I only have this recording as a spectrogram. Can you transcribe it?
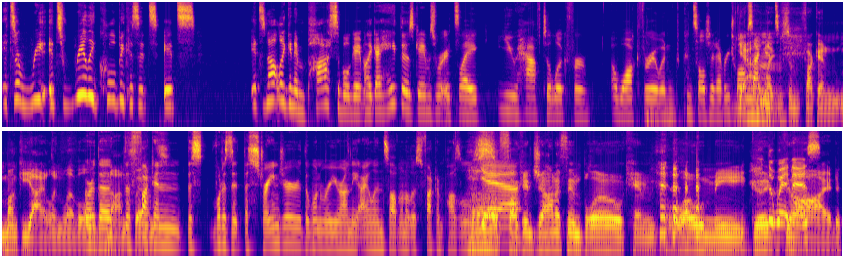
it's a re- it's really cool because it's it's it's not like an impossible game. Like I hate those games where it's like you have to look for a walkthrough and consult it every twelve Yeah, like some fucking Monkey Island level or the nonsense. the fucking this what is it? The stranger, the one where you're on the island solving all those fucking puzzles. Oh, Yeah. fucking Jonathan Blow can blow me. Good The witness. God.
